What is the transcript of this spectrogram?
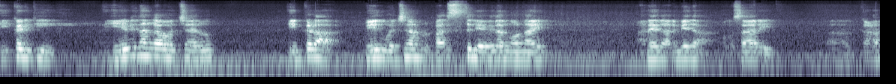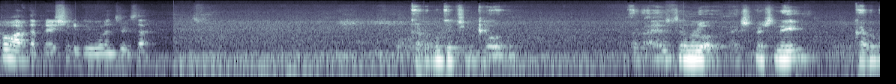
ఇక్కడికి ఏ విధంగా వచ్చారు? ఇక్కడ మీరు వచ్చినప్పుడు పరిస్థితులు ఏ విధంగా ఉన్నాయి? అనే దాని మీద ఒకసారి కడప వార్త ప్రేక్షకులకు వివరించండి సార్. కడప డిస్టిక్లో రాయలసీమలో ఎస్పెషలీ కడప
